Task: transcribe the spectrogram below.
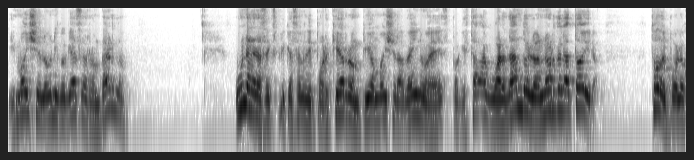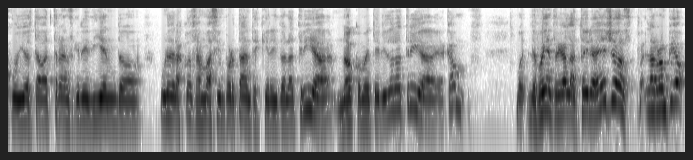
y Moshe lo único que hace es romperlo. Una de las explicaciones de por qué rompió Moshe Rabbeinu es porque estaba guardando el honor de la toira. Todo el pueblo judío estaba transgrediendo una de las cosas más importantes que era idolatría, no cometer idolatría. Acá les voy a entregar la toira a ellos, la rompió.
